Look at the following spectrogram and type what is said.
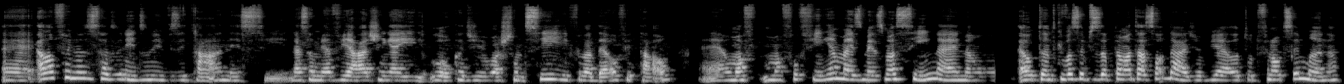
É, ela foi nos Estados Unidos me visitar nesse, nessa minha viagem aí louca de Washington DC, Filadélfia e tal. É uma, uma fofinha, mas mesmo assim, né, não é o tanto que você precisa para matar a saudade. Eu via ela todo final de semana,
